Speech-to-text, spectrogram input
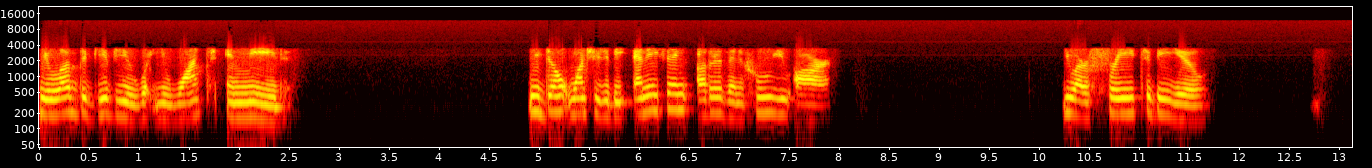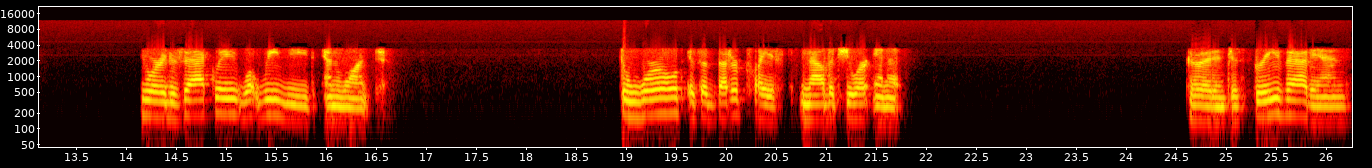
We love to give you what you want and need. We don't want you to be anything other than who you are. You are free to be you. You are exactly what we need and want. The world is a better place now that you are in it. Good, and just breathe that in.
